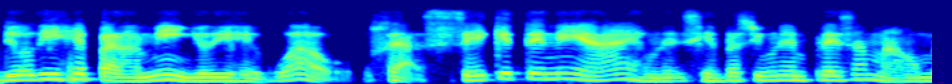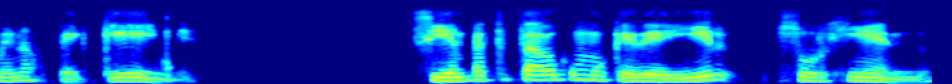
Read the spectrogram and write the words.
yo dije para mí, yo dije, wow, o sea, sé que TNA es siempre ha sido una empresa más o menos pequeña. Siempre ha tratado como que de ir surgiendo.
